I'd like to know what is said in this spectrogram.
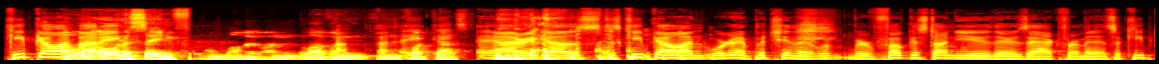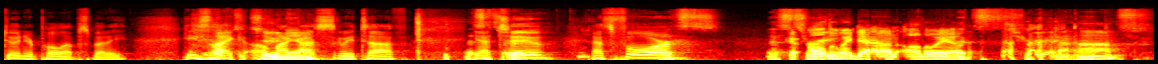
keep I going, want, I buddy. want to see him film live on live on, on Hey, podcast. Yeah, there he goes. Just keep going. We're gonna put you in the. We're, we're focused on you there, Zach, for a minute. So keep doing your pull ups, buddy. He's like, oh my now. gosh, this is gonna be tough. That's yeah, three. two. That's four. That's, that's three. all the way down, all the way up. That's three and a half.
